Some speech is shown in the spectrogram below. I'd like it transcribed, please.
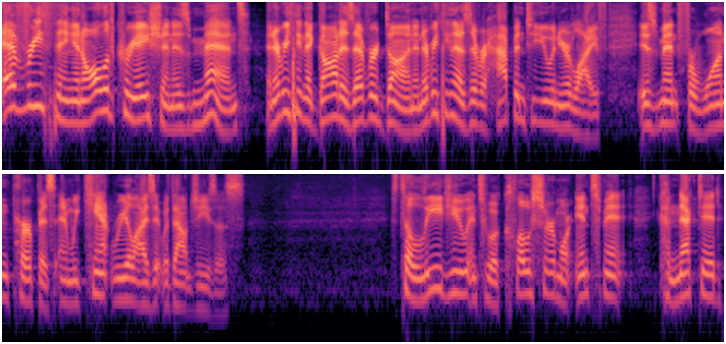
Everything in all of creation is meant, and everything that God has ever done, and everything that has ever happened to you in your life is meant for one purpose, and we can't realize it without Jesus. It's to lead you into a closer, more intimate, connected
